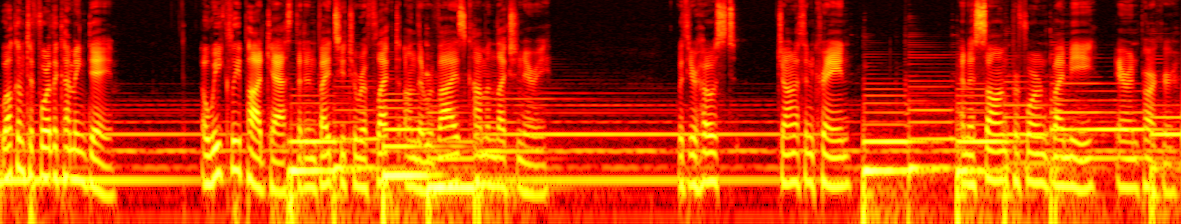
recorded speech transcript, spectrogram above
Welcome to For the Coming Day, a weekly podcast that invites you to reflect on the Revised Common Lectionary with your host, Jonathan Crane, and a song performed by me, Aaron Parker.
